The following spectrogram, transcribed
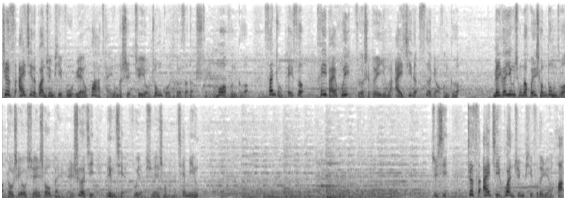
这次 IG 的冠军皮肤原画采用的是具有中国特色的水墨风格，三种配色，黑白灰则是对应了 IG 的色调风格。每个英雄的回城动作都是由选手本人设计，并且附有选手们的签名。据悉，这次 IG 冠军皮肤的原画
